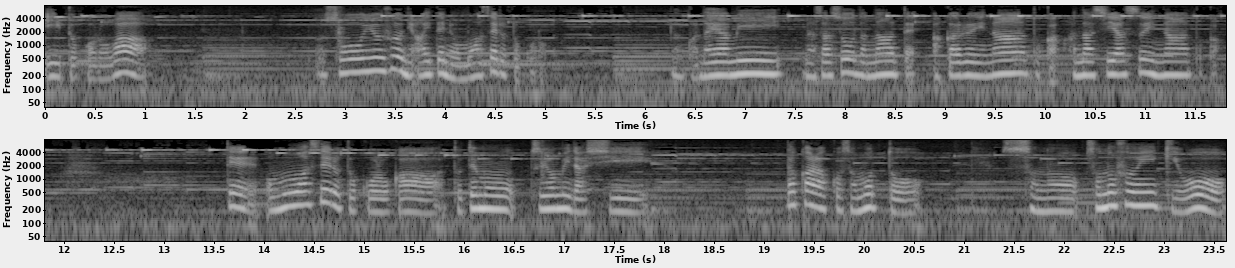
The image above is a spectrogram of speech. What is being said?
いいところはそういうふうに相手に思わせるところ悩みなさそうだなって明るいなとか話しやすいなとか。って思わせるところがとても強みだしだからこそもっとそのその雰囲気を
